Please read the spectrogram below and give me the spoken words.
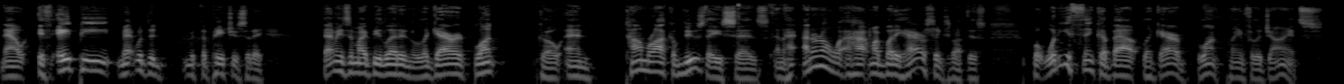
Now, if AP met with the with the Patriots today, that means it might be letting LeGarrette Blunt go. And Tom Rock of Newsday says, and I, don't know how my buddy Harris thinks about this, but what do you think about LeGarrette Blunt playing for the Giants?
